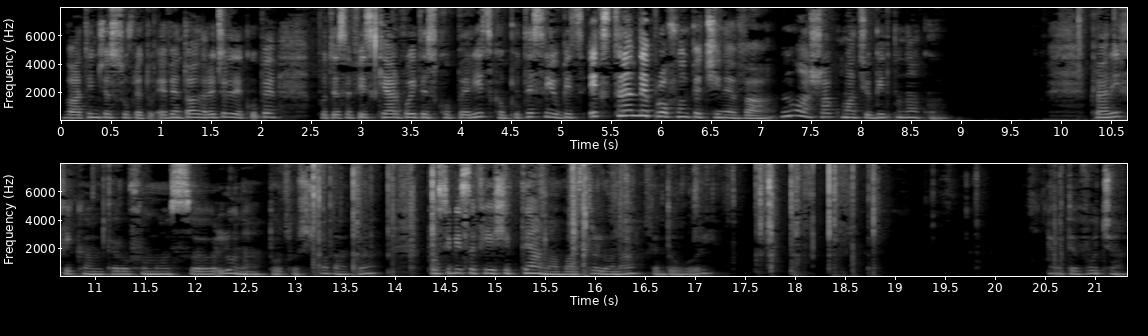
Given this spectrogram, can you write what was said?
va atinge sufletul. Eventual, regele de cupe puteți să fiți chiar voi descoperiți că puteți să iubiți extrem de profund pe cineva, nu așa cum ați iubit până acum. Clarificăm, te rog frumos, luna, totuși, odată. Posibil să fie și teama voastră, luna, de două ori. Ia uite vocea.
